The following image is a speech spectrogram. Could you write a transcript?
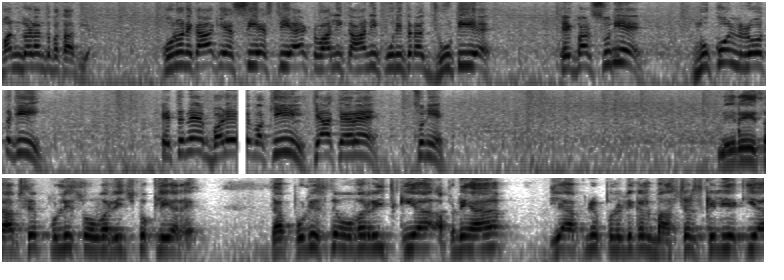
मनगढ़ंत बता दिया। उन्होंने कहा कि एस सी एक्ट वाली कहानी पूरी तरह झूठी है। एक बार सुनिए, मुकुल रोहतगी इतने बड़े वकील क्या कह रहे हैं? सुनिए। मेरे हिसाब से पुलिस ओवररीच तो क्लियर है। तब पुलिस ने ओवररीच किया अपने आप, या अपने पॉलिटिकल मास्टर्स के लिए किया,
